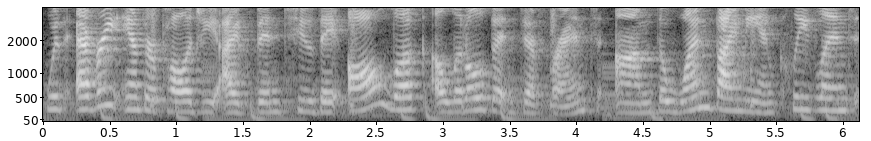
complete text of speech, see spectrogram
With every Anthropologie I've been to, they all look a little bit different. Um, the one by me in Cleveland,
